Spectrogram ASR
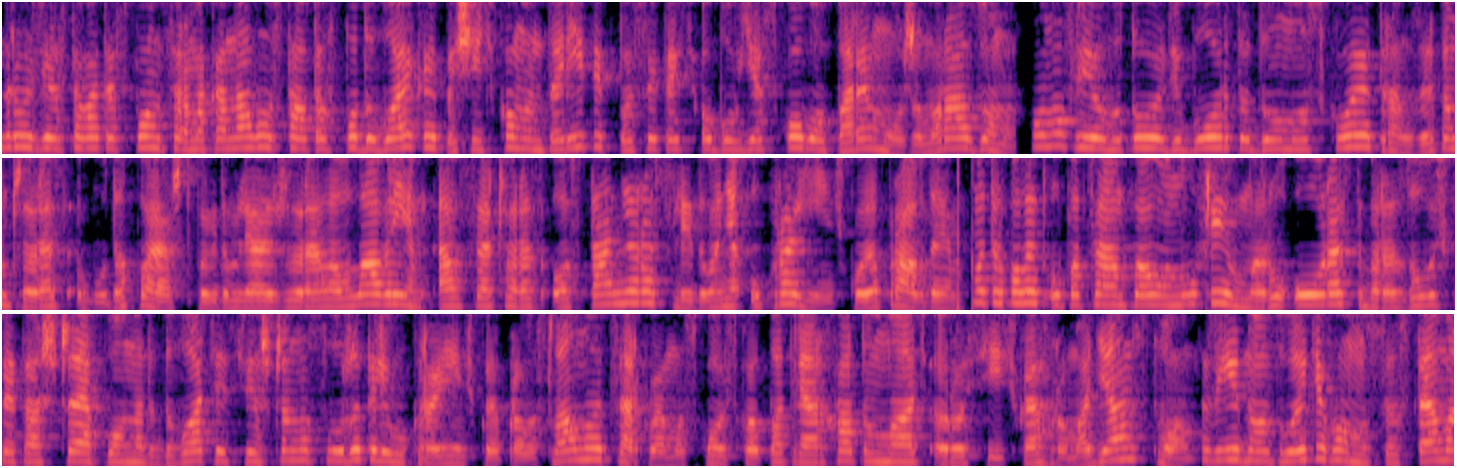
друзі, ставайте спонсорами каналу, ставте вподобайки, пишіть коментарі, підписуйтесь обов'язково. Переможемо разом. Онуфрію готують борт до Москви транзитом через Будапешт. Повідомляють джерела в Лаврі. А все через останнє розслідування української правди. Митрополит УПЦ МП Онуфрій в миру Орест, Березовський та ще понад 20 священнослужителів Української православної церкви Московського патріархату мають російське громадянство. Згідно з витягом системи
